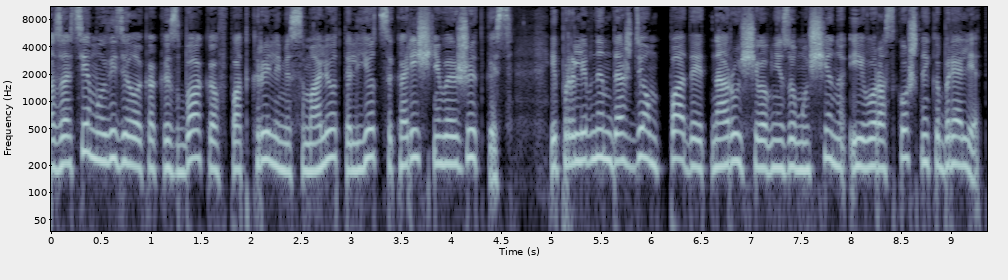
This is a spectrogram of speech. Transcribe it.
а затем увидела, как из баков под крыльями самолета льется коричневая жидкость и проливным дождем падает на орущего внизу мужчину и его роскошный кабриолет.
